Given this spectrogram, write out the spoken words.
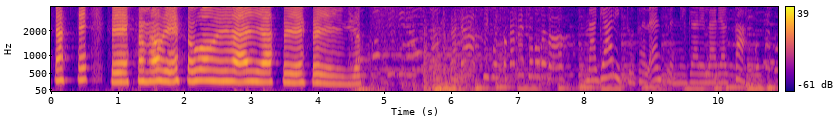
stata e come detto come la quello. Ragazzi, questo carretto dove va? Magari il tuo talento è negare la realtà.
